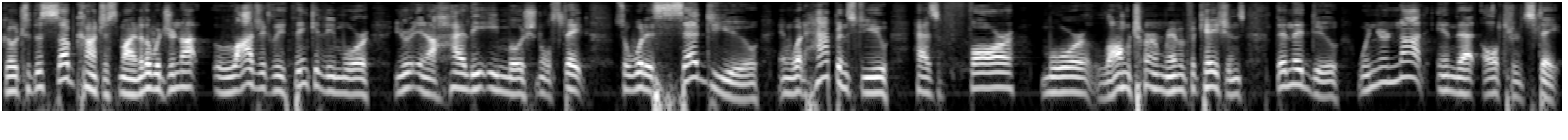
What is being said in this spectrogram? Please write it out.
go to the subconscious mind. In other words, you're not logically thinking anymore. You're in a highly emotional state. So, what is said to you and what happens to you has far more long term ramifications than they do when you're not in that altered state.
